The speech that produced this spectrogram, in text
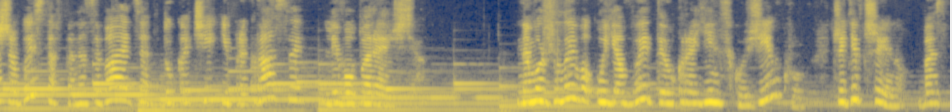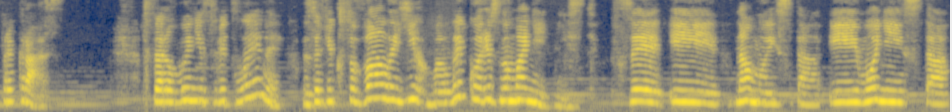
Наша виставка називається Дукачі і прикраси лівобережжя. Неможливо уявити українську жінку чи дівчину без прикрас. Старовинні світлини зафіксували їх велику різноманітність. Це і намиста, і моніста,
